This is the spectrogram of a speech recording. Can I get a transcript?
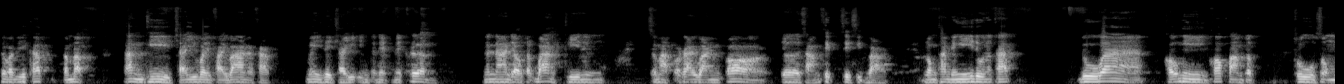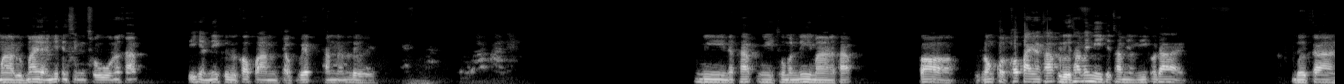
สวัสดีครับสำหรับท่านที่ใช้ Wi-Fi บ้านนะครับ ไม่ได้ใช้อินเทอร์เน็ตในเครื่อง นานๆจะออกจากบ้านทีหนึ่งสมัครรายวันก็เจอสามสิบสี่สิบาท ลองทำอย่างนี้ดูนะครับ ดูว่าเขามีข้อความจาก True ส่งมาหรือไม่ อันนี้เป็นซิม True นะครับ ที่เห็นนี่คือข้อความจากเว็บทั้งนั้นเลย มีนะครับ มี t ูมันนี่มานะครับ ก็ลองกดเข้าไปนะครับ หรือถ้าไม่มีจะทำอย่างนี้ก็ได้ โดยการ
